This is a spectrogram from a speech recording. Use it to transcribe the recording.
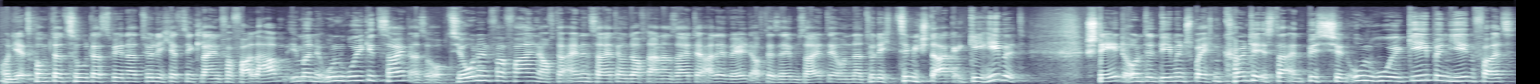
Und jetzt kommt dazu, dass wir natürlich jetzt den kleinen Verfall haben. Immer eine unruhige Zeit, also Optionen verfallen auf der einen Seite und auf der anderen Seite alle Welt auf derselben Seite und natürlich ziemlich stark gehebelt steht. Und dementsprechend könnte es da ein bisschen Unruhe geben. Jedenfalls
